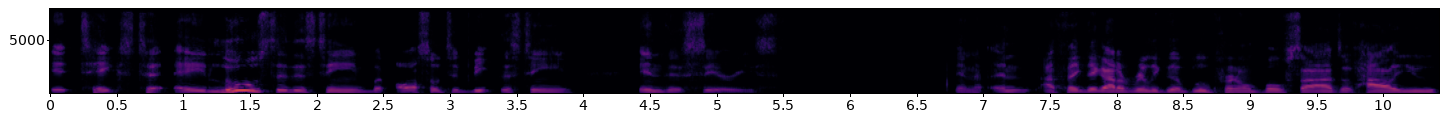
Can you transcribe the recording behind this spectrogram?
it takes to a lose to this team, but also to beat this team in this series. And and I think they got a really good blueprint on both sides of how you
